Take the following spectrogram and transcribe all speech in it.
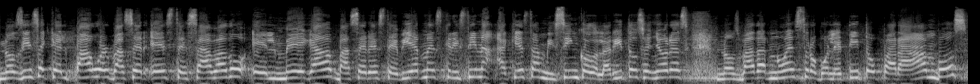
nos dice que el Power va a ser este sábado, el Mega va a ser este viernes. Cristina, aquí están mis cinco dolaritos, señores. Nos va a dar nuestro boletito para ambos.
